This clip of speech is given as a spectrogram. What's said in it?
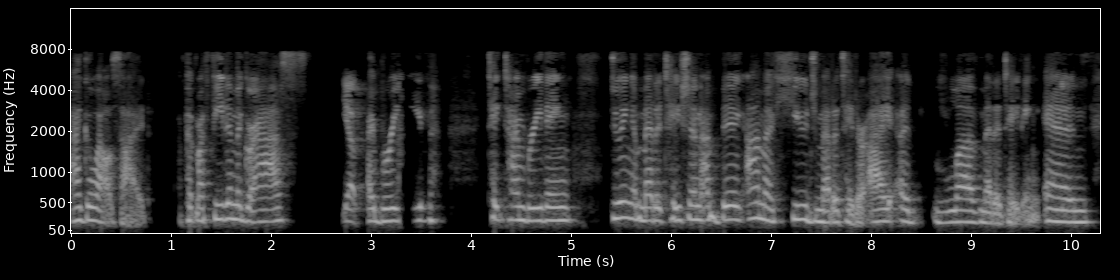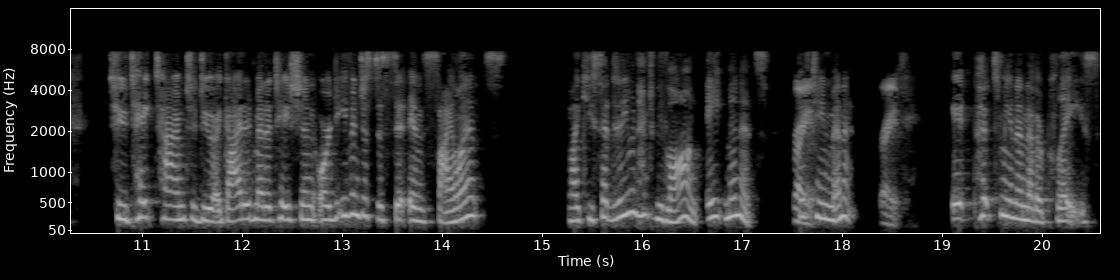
I go outside. I put my feet in the grass. Yep. I breathe, take time breathing, doing a meditation. I'm big, I'm a huge meditator. I, I love meditating and to take time to do a guided meditation or even just to sit in silence. Like you said, it doesn't even have to be long, eight minutes, right. 15 minutes. Right. It puts me in another place.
